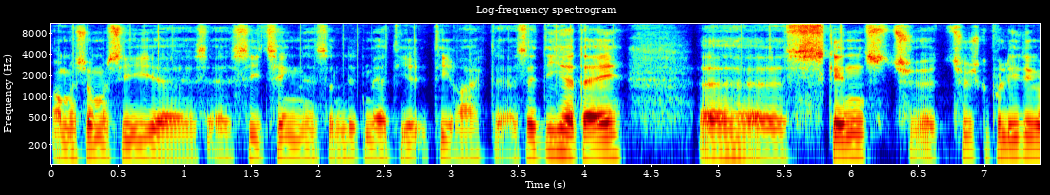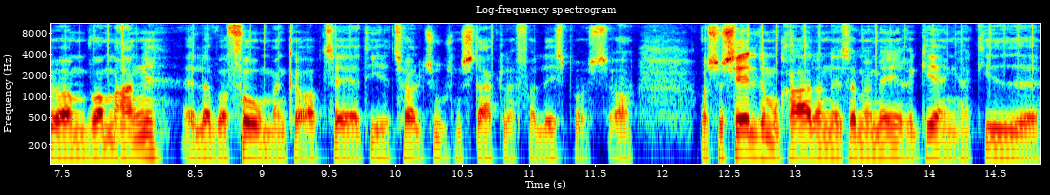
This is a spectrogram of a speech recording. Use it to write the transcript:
om man så må sige, øh, øh, sige tingene sådan lidt mere direkte. Altså i de her dage, øh, skændes tyske politikere om, hvor mange eller hvor få man kan optage af de her 12.000 stakler fra Lesbos. Og, og Socialdemokraterne, som er med i regeringen, har givet, øh,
